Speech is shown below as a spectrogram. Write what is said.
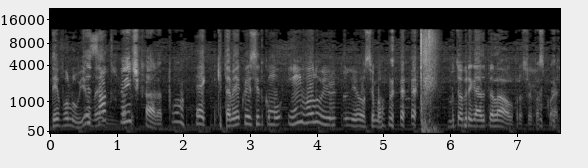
devoluiu, né? Exatamente, cara. Pô, É, que também é conhecido como involuiu, Simão. Muito obrigado pela aula, professor Pasquale.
